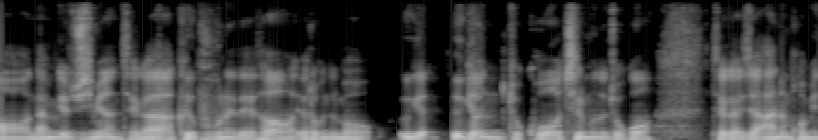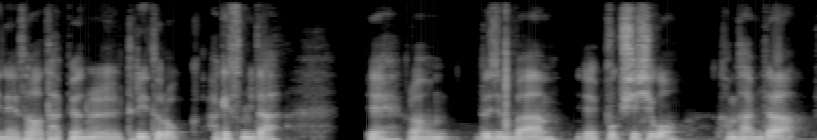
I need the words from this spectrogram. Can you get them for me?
어, 남겨주시면 제가 그 부분에 대해서 여러분들 뭐 의견, 의견도 좋고 질문도 좋고 제가 이제 아는 범위 내에서 답변을 드리도록 하겠습니다. 예, 그럼 늦은 밤 예, 푹 쉬시고 감사합니다.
